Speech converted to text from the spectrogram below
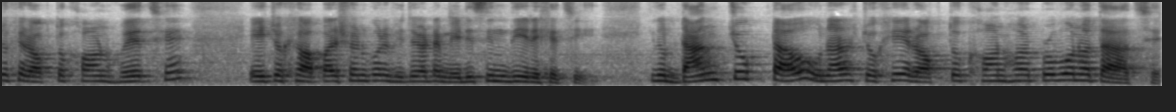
চোখে রক্তক্ষরণ হয়েছে। এই চোখে অপারেশন করে ভিতরে একটা মেডিসিন দিয়ে রেখেছি। কিন্তু ডান চোখটাও ওনার চোখে রক্তক্ষরণ হওয়ার প্রবণতা আছে।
